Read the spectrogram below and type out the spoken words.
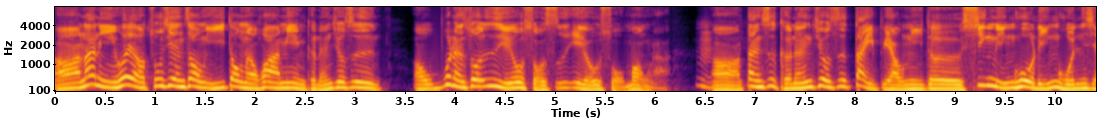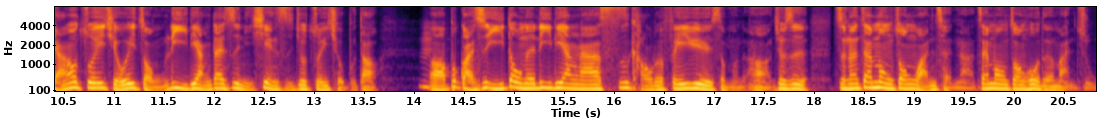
啊，那你会有出现这种移动的画面，可能就是哦，我不能说日有所思夜有所梦啦，啊，但是可能就是代表你的心灵或灵魂想要追求一种力量，但是你现实就追求不到啊，不管是移动的力量啊、思考的飞跃什么的哈，就是只能在梦中完成啊，在梦中获得满足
